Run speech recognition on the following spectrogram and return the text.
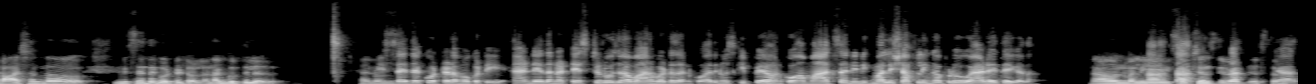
భాషల్లో మిస్ అయితే కొట్టేటోళ్ళ? నాకు గుర్తులేదు. మిస్ అయితే కొట్టడం ఒకటి. అండ్ ఏదైనా టెస్ట్ రోజు ఆ వాన పడ్డది అనుకో అది నువ్వు స్కిప్ అయ్యావు అనుకో ఆ మార్క్స్ అని నీకు మళ్ళీ షఫ్లింగ్ అప్పుడు యాడ్ అవుతాయి కదా. అవును మళ్ళీ ఆ, తా- సెక్షన్స్ డివైడ్ చేస్తారు. యా,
